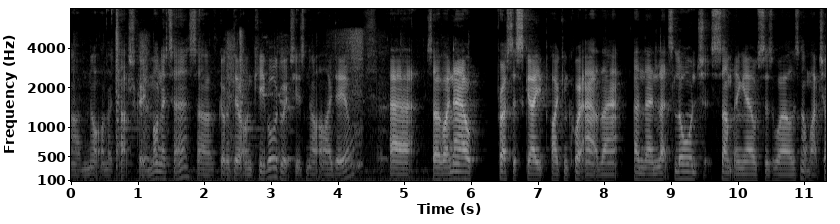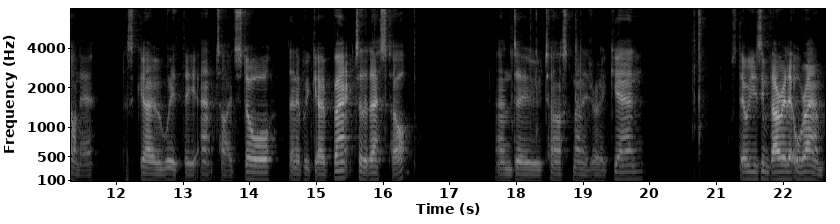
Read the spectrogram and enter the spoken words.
I'm not on a touchscreen monitor, so I've got to do it on keyboard, which is not ideal. Uh, so if I now press escape, I can quit out of that, and then let's launch something else as well. There's not much on here. Let's go with the Aptoide store. Then if we go back to the desktop and do Task Manager again, still using very little RAM.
